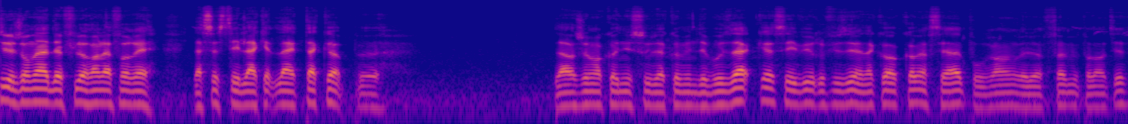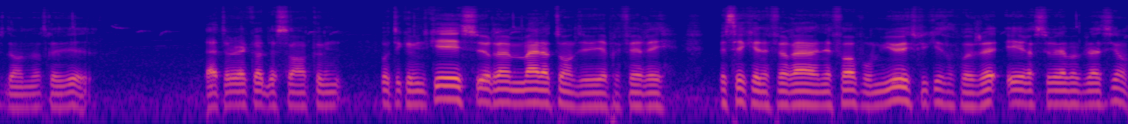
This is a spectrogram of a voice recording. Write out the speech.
Le journal de Florent Laforêt, la société Lac TACOP, euh, largement connue sous la commune de Beauzac, s'est vu refuser un accord commercial pour rendre leur fameux pendentif dans notre ville. La record de son côté communiqué sur un malentendu. A préféré préciser qu'elle ne fera un effort pour mieux expliquer son projet et rassurer la population.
